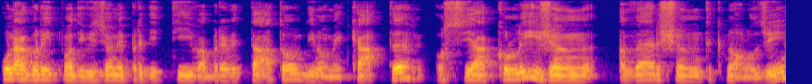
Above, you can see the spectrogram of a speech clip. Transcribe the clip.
un algoritmo di visione predittiva brevettato di nome CAT, ossia Collision Aversion Technology,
